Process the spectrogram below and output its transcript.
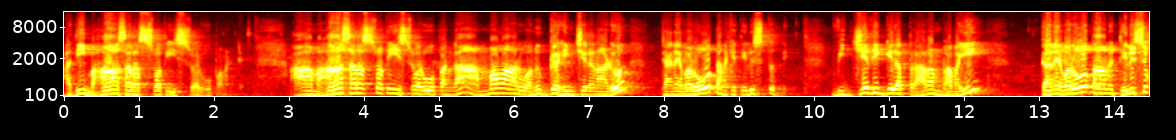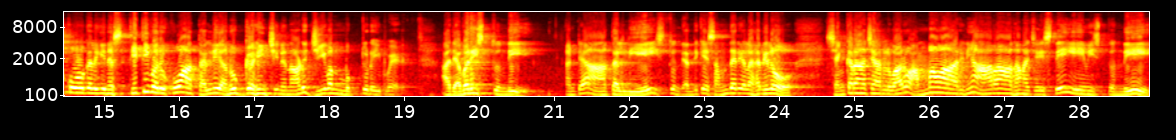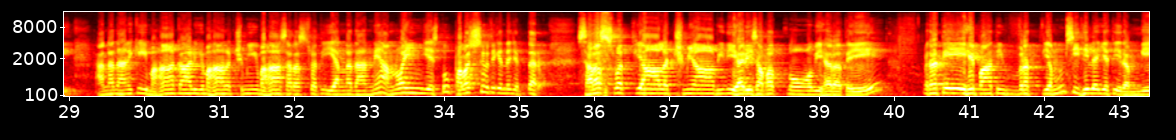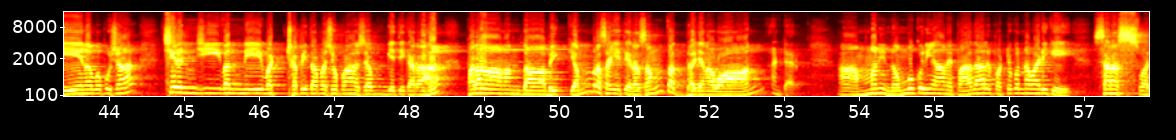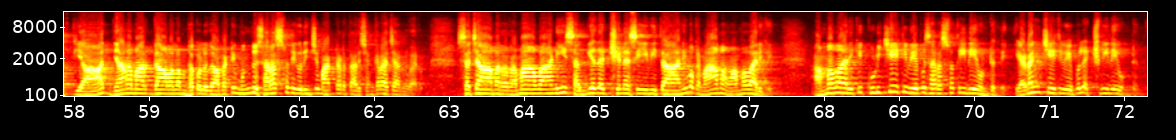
అది మహాసరస్వతి స్వరూపం అంటే. ఆ మహాసరస్వతి స్వరూపంగా అమ్మవారు అనుగ్రహించిన నాడు తనెవరో తనకి తెలుస్తుంది. విద్య దగ్గర ప్రారంభమై తనెవరో తాను తెలుసుకోగలిగిన స్థితి వరకు ఆ తల్లి అనుగ్రహించిన నాడు జీవన్ముక్తుడైపోయాడు. అది ఎవరిస్తుంది అంటే ఆ తల్లియే ఇస్తుంది. అందుకే సౌందర్య లహరిలో శంకరాచార్యులు వారు అమ్మవారిని ఆరాధన చేస్తే ఏమిస్తుంది? అన్నదానికి మహాకాళి మహాలక్ష్మి మహాసరస్వతి అన్నదాన్నే అన్వయం చేస్తూ ఫలశ్రుతి కింద చెప్తారు. సరస్వత్యా లక్ష్మ్యా విధిహరి సపత్నో విహరతే రతే పాతివ్రత్యం శిథిలయతి రమ్యేన వపుష చిరంజీవన్నేవ క్షపిత పశుపాశవ్యతికర పరానందాభిక్యం రసయతి రసం తద్భజనవాన్ అంటారు. ఆ అమ్మని నమ్ముకుని ఆమె పాదాలు పట్టుకున్నవాడికి సరస్వత్యా జ్ఞాన మార్గావలంబకులు కాబట్టి ముందు సరస్వతి గురించి మాట్లాడతారు శంకరాచార్యులు వారు. సచామర రమావాణి సవ్యదక్షిణ సేవిత అని ఒక నామం అమ్మవారికి. అమ్మవారికి కుడి చేతి వైపు సరస్వతీదేవి ఉంటుంది. ఎడం చేతి వైపు లక్ష్మీదేవి ఉంటుంది.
